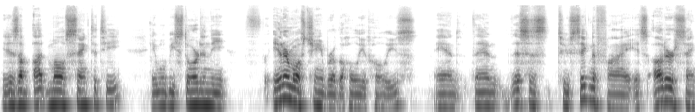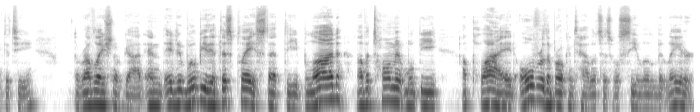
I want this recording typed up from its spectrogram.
It is of utmost sanctity. It will be stored in the innermost chamber of the Holy of Holies. And then this is to signify its utter sanctity the revelation of God. And it will be at this place that the blood of atonement will be applied over the broken tablets, as we'll see a little bit later.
